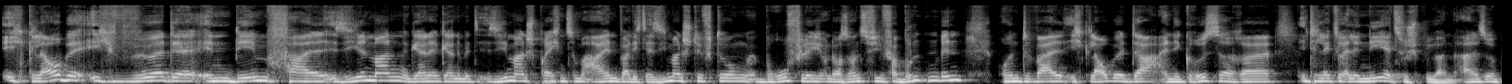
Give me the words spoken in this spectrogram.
Ich glaube, ich würde in dem Fall Sielmann gerne, gerne mit Sielmann sprechen. Zum einen, weil ich der Sielmann Stiftung beruflich und auch sonst viel verbunden bin und weil ich glaube, da eine größere intellektuelle Nähe zu spüren. Also,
